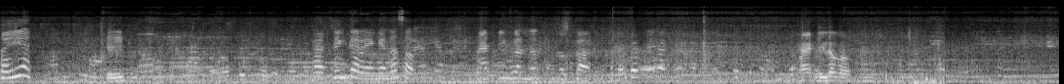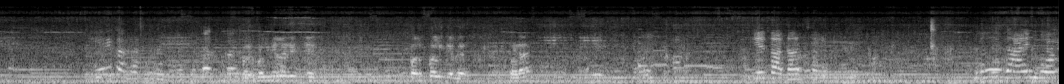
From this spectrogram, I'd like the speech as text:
सही है? मैचिंग करेंगे ना सब? मैचिंग करना तुम लोग है गीला का। पर्पल कलर पर्पल कलर पड़ा? ये ज़्यादा अच्छा लगेगा डिज़ाइन बहुत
